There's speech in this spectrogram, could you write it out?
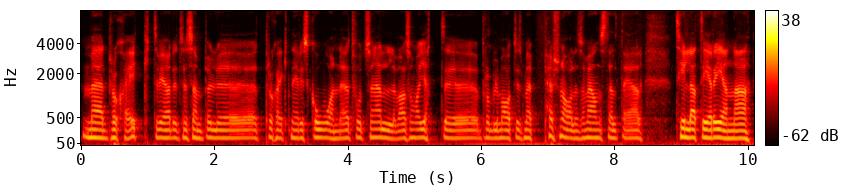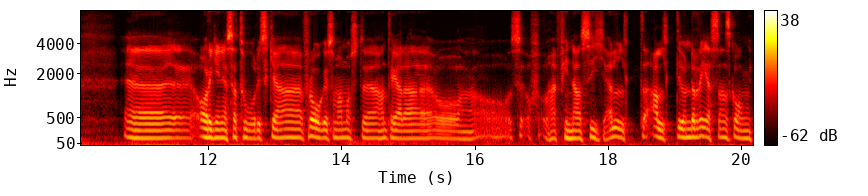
med projekt. Vi hade till exempel eh, ett projekt nere i Skåne 2011 som var jätteproblematiskt med personalen som vi anställt där. Till att det är rena eh, organisatoriska frågor som man måste hantera och, och, och, finansiellt alltid under resans gång.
